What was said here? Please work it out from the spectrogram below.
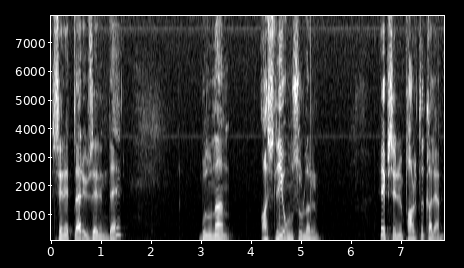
Senetler üzerinde bulunan asli unsurların hepsinin farklı kalem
